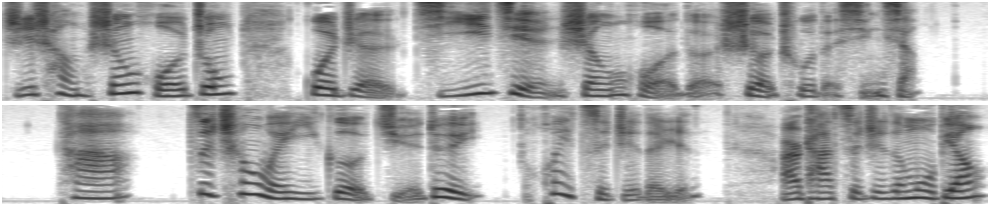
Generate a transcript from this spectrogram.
职场生活中过着极简生活的社畜的形象。他自称为一个绝对会辞职的人，而他辞职的目标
